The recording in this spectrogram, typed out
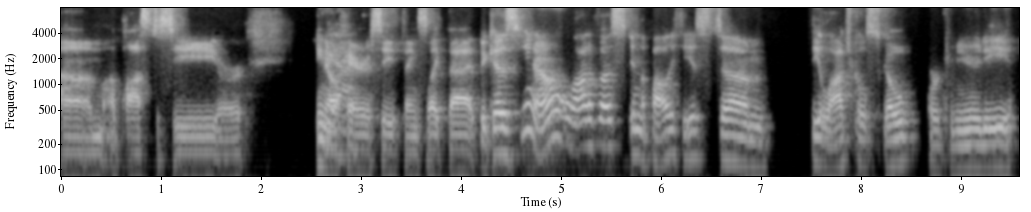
um, apostasy or you know Yeah. heresy, things like that. Because you know, a lot of us in the polytheist um, theological scope or community,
